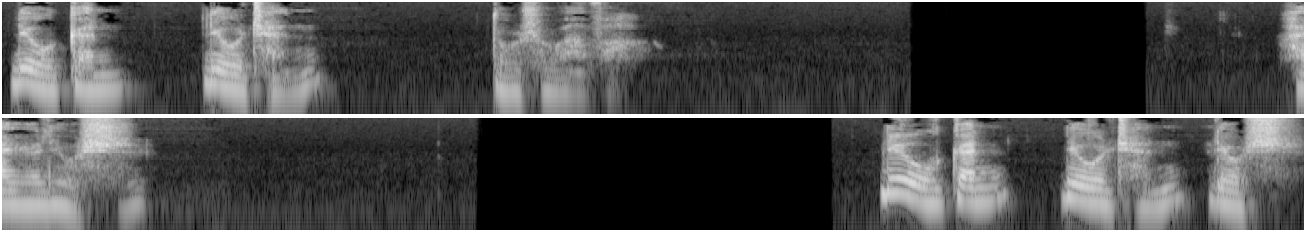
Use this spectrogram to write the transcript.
六根、六尘，都是万法，还有六识、六根、六尘、六识，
